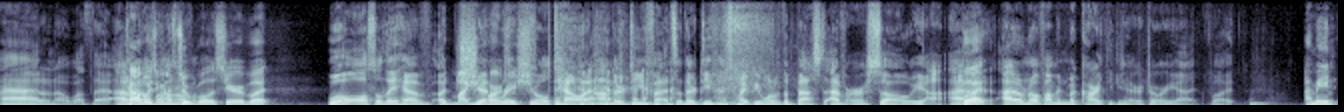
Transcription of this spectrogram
I don't know about that. I don't Cowboys know win don't Super Bowl this year, but Well, also they have a Mike generational talent on their defense, and their defense might be one of the best ever. So yeah, I, But- I, I don't know if I'm in McCarthy territory yet, but I mean,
